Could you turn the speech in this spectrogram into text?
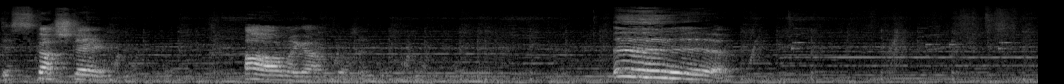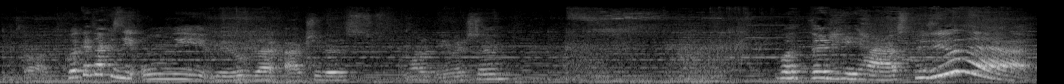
Disgusting. Oh my god, I'm frozen. Ugh. Quick attack is the only move that actually does a lot of damage to him. But then he has to do that.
